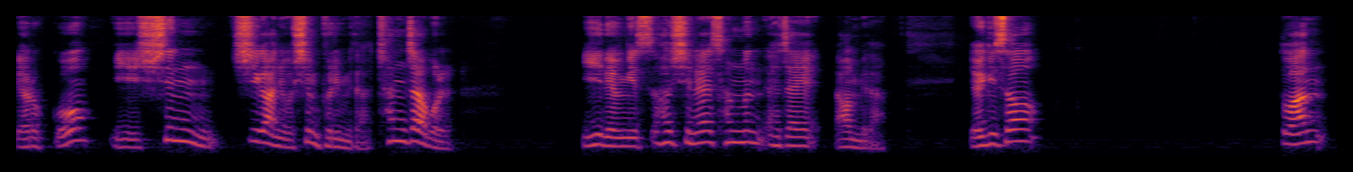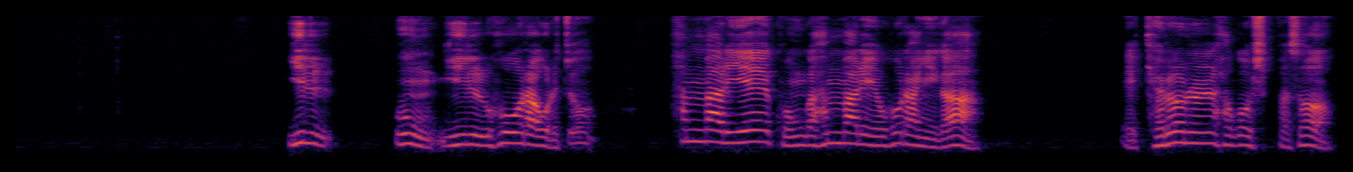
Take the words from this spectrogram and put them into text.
열었고 이 신 씨가 아니고 신불입니다. 천자불 이 내용이 허신의 설문해자에 나옵니다. 여기서 또한 일 웅, 일 호라고 그랬죠. 한 마리의 곰과 한 마리의 호랑이가 결혼을 하고 싶어서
